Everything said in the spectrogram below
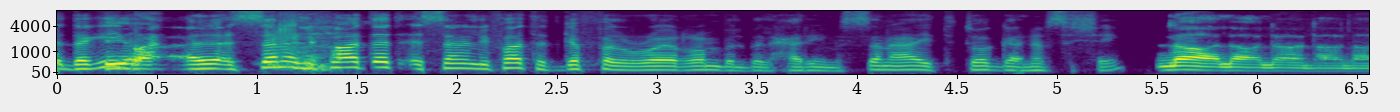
دقيقة هي السنة اللي فاتت السنة اللي فاتت قفل ال Royal Rumble بالحريم. السنة هاي تتوقع نفس الشيء؟ لا لا لا لا لا.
